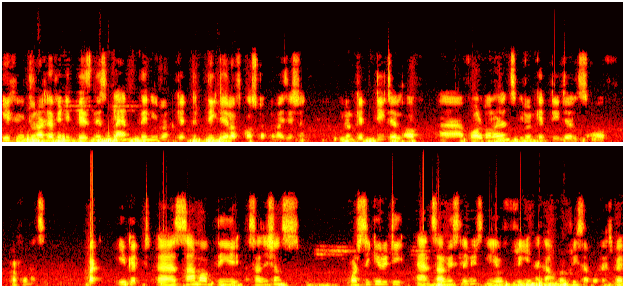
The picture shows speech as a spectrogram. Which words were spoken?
if you do not have any business plan then you don't get the detail of cost optimization. You don't get detail of uh, fault tolerance. You don't get details of performance. But you get uh, some of the suggestions for security and service limits in your free account or free support as well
